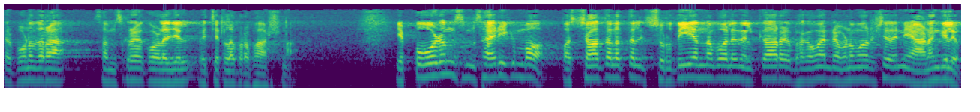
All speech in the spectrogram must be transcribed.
തൃപ്പൂണിത്തറ സംസ്കൃത കോളേജിൽ വെച്ചിട്ടുള്ള പ്രഭാഷണം. എപ്പോഴും സംസാരിക്കുമ്പോൾ പശ്ചാത്തലത്തിൽ ശ്രുതി എന്ന പോലെ നിൽക്കാറ് ഭഗവാൻ രമണ മഹർഷി തന്നെയാണെങ്കിലും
